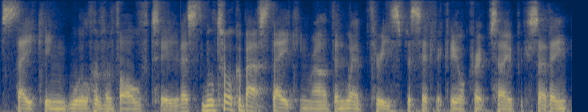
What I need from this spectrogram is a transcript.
staking will have evolved to. Let's we'll talk about staking rather than Web three specifically or crypto because I think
